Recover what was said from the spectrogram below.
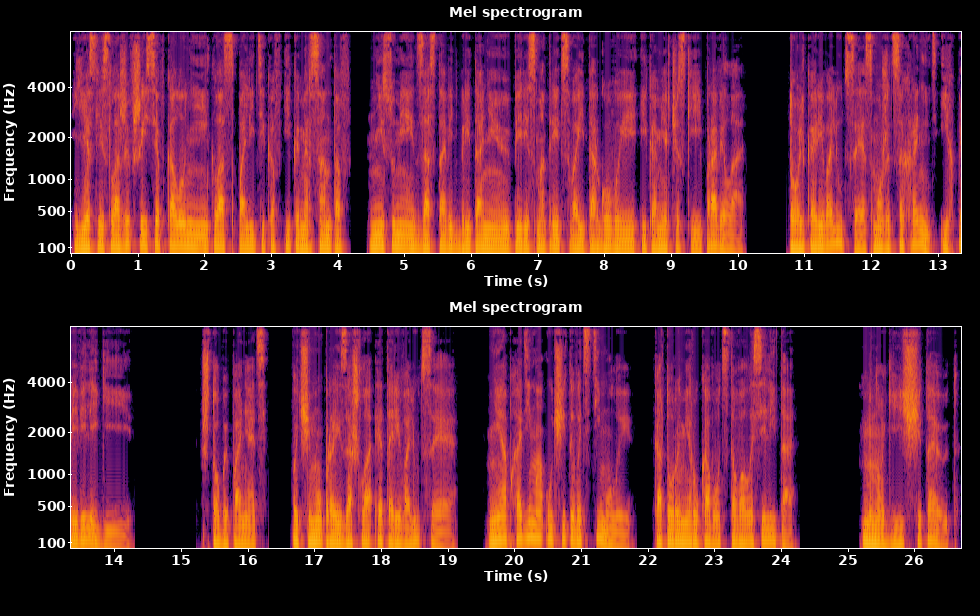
если сложившийся в колонии класс политиков и коммерсантов не сумеет заставить Британию пересмотреть свои торговые и коммерческие правила, только революция сможет сохранить их привилегии. Чтобы понять, почему произошла эта революция, необходимо учитывать стимулы, которыми руководствовалась элита. Многие считают,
